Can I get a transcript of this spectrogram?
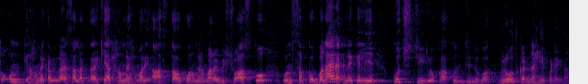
तो उनके, हमें कभी कभार ऐसा लगता है कि यार हमें, हमारी आस्थाओं को, हमें हमारे विश्वास को, उन सबको बनाए रखने के लिए कुछ चीज़ों का, कुछ चीज़ों का विरोध करना ही पड़ेगा,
